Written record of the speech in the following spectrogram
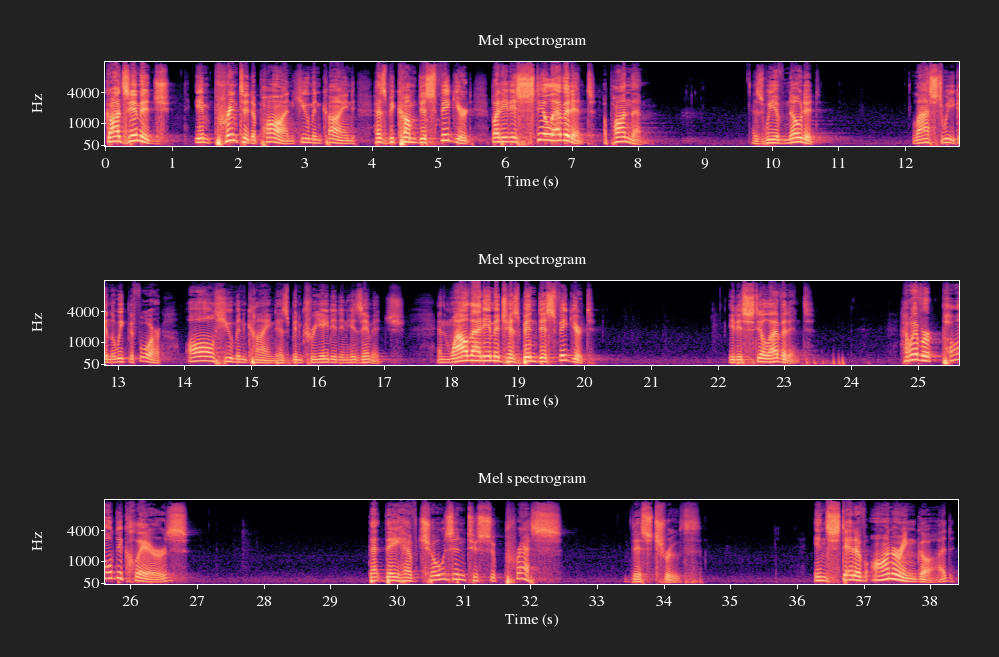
God's image imprinted upon humankind has become disfigured, but it is still evident upon them. As we have noted last week and the week before, all humankind has been created in his image. And while that image has been disfigured, it is still evident. However, Paul declares that they have chosen to suppress this truth instead of honoring God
